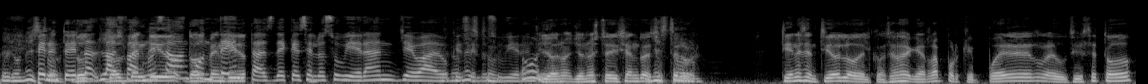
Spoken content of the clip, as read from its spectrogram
Pero, Néstor, entonces dos- la- las dos FARC no estaban contentas de que se los hubieran llevado, Pero, que se los hubieran No, llevado. yo no, yo no estoy diciendo eso, Néstor. pero tiene sentido lo del Consejo de Guerra porque puede reducirse todo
